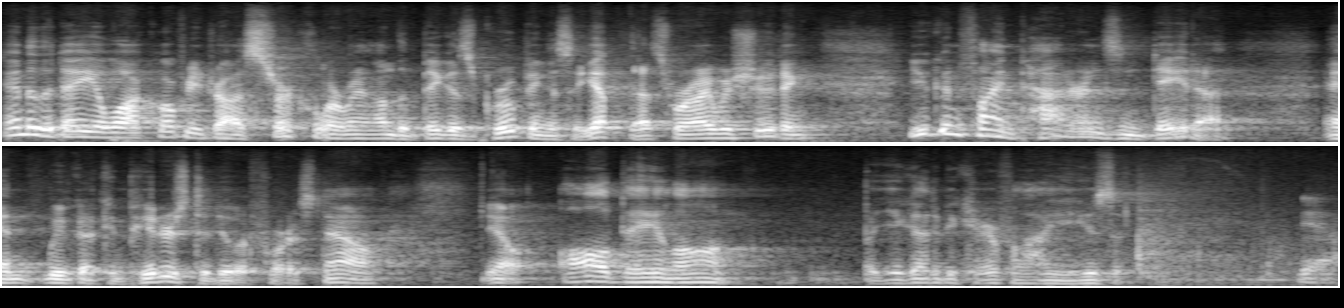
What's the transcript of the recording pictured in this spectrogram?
End of the day, you walk over, you draw a circle around the biggest grouping and say, yep, that's where I was shooting. You can find patterns and data, and we've got computers to do it for us now, you know, all day long. But you got to be careful how you use it. Yeah.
